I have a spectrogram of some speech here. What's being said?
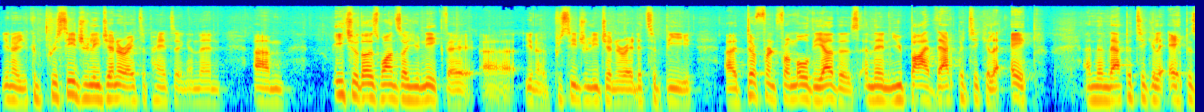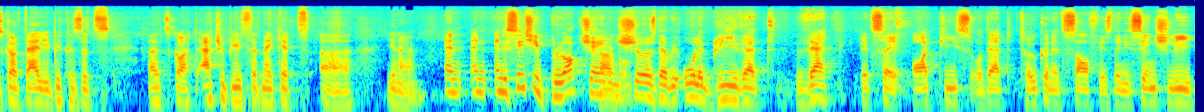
you know you can procedurally generate a painting and then um, each of those ones are unique. They're, uh, you know, procedurally generated to be uh, different from all the others. And then you buy that particular ape, and then that particular ape has got value because it's, uh, it's got attributes that make it, uh, you know, And, and, and essentially, blockchain Terrible. ensures that we all agree that that, let's say, art piece or that token itself is then essentially,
